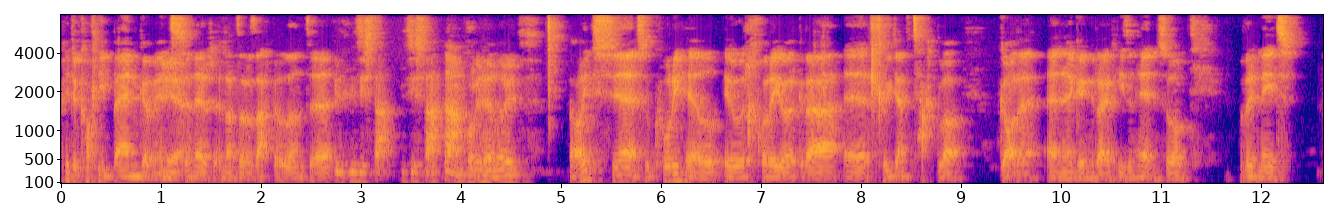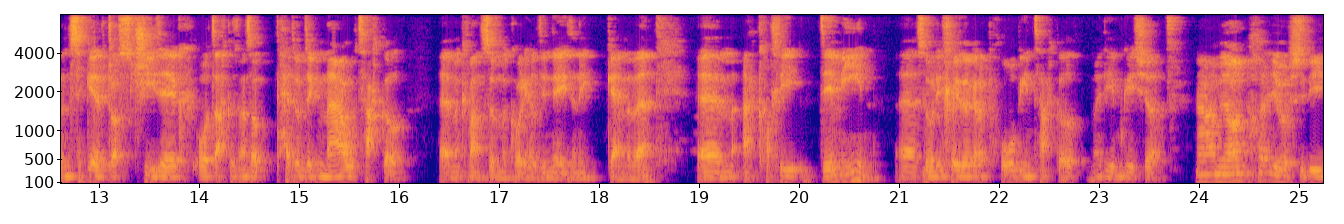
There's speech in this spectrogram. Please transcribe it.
peidio colli ben gymaint yeah. yn yr yn ardal o ddacl. Ond... Uh, Nes ti stat am Corey Hill oed? Oes, ie. Yeah. So Corey Hill yw'r chwaraewr gyda yr llwyddiant taclo gorau yn y gyngrair hyd yn hyn. So, mae wedi gwneud yn sicr dros 30 o dacl, mae'n so 49 tacl um, yn cyfanswm mae Corey Hill wedi wneud yn ei gem fe. Um, a colli dim un. Uh, so mm. wedi hmm. llwyddo gyda pob un tackle, mae wedi ymgeisio. Na, mae o'n chyrio sydd wedi...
